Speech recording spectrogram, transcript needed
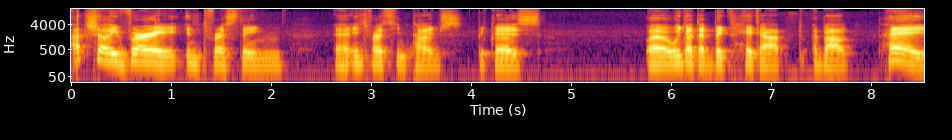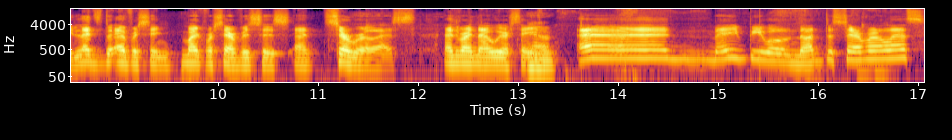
actually very interesting uh, interesting times because uh, we got a big hiccup about hey let's do everything microservices and serverless and right now we are saying Yeah. uh, maybe we'll not do serverless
